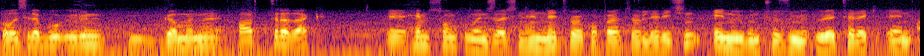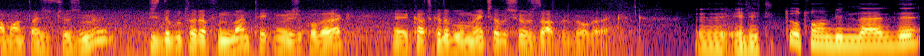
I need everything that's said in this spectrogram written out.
Dolayısıyla bu ürün gamını arttırarak hem son kullanıcılar için hem network operatörleri için en uygun çözümü üreterek en avantajlı çözümü biz de bu tarafından teknolojik olarak e, katkıda bulunmaya çalışıyoruz ABB olarak. Ee, elektrikli otomobillerde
